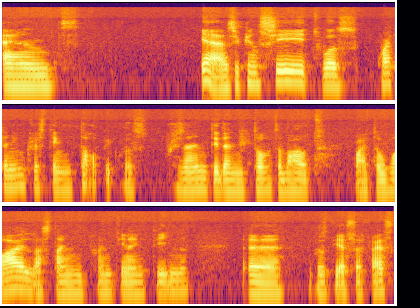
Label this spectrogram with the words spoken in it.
And yeah, as you can see, it was quite an interesting topic. Was presented and talked about quite a while. Last time in 2019 uh, was the SFS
